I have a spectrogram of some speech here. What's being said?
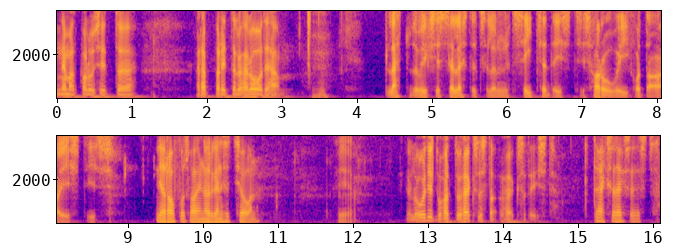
nemad palusid eh, räpparitele ühe loo teha. Lähtuda võiks siis sellest, et seal on nüüd seitseteist siis haru või koda Eestis ja rahvusvaheline organisatsioon. ja ja loodi tuhat üheksasada üheksateist. tuhat üheksasada üheksateist.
